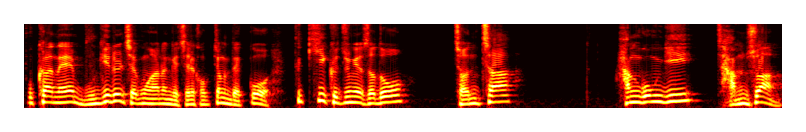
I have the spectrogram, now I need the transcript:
북한에 무기를 제공하는 게 제일 걱정됐고 특히 그 중에서도 전차, 항공기, 잠수함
